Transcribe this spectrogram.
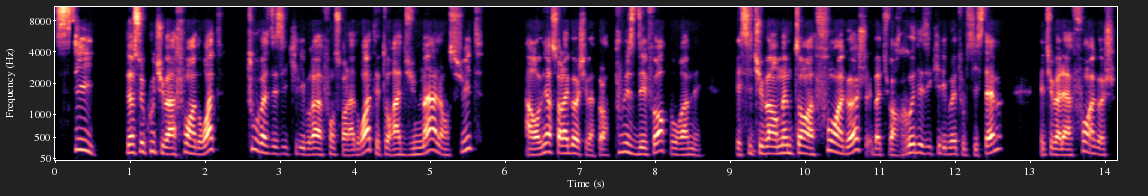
Si d'un seul coup tu vas à fond à droite, tout va se déséquilibrer à fond sur la droite et tu auras du mal ensuite à revenir sur la gauche. Il va falloir plus d'efforts pour ramener. Et si tu vas en même temps à fond à gauche, eh ben, tu vas redéséquilibrer tout le système et tu vas aller à fond à gauche.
